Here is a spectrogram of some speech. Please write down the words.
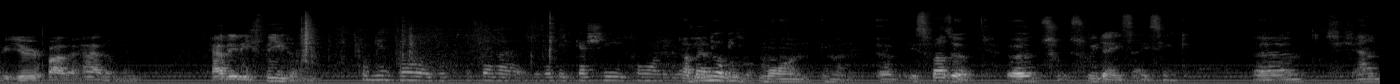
Or your father hide them? And how did he feed them? Combien de temps votre père les a-t-il cachés et comment les a-t-il nourris mon, uh, his father, uh, th three days, I think. Um, and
